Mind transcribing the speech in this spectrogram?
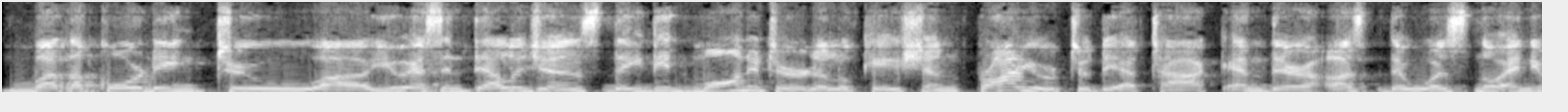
But according to uh, U.S. intelligence, they did monitor the location prior to the attack, and there as there was no any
